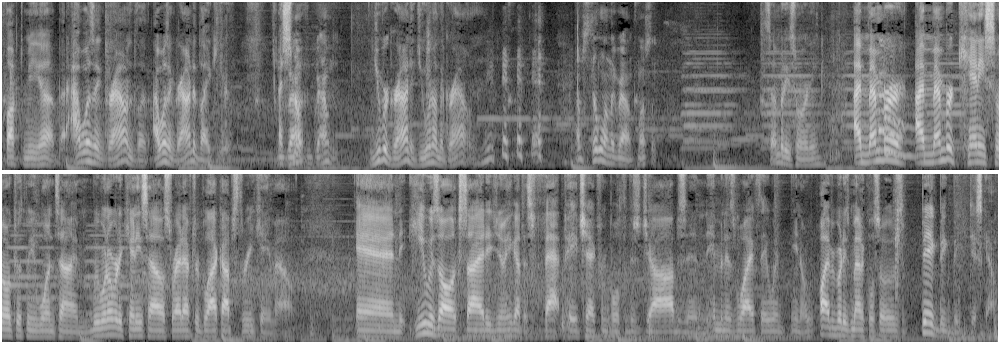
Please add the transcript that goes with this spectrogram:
fucked me up. I wasn't grounded. I wasn't grounded like you. I smoked. Grounded. You were grounded. You went on the ground. I'm still on the ground mostly. Somebody's horny. I remember. I remember Kenny smoked with me one time. We went over to Kenny's house right after Black Ops Three came out, and he was all excited. You know, he got this fat paycheck from both of his jobs, and him and his wife they went. You know, everybody's medical, so it was a big, big, big discount.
